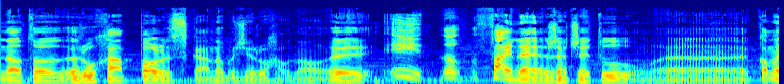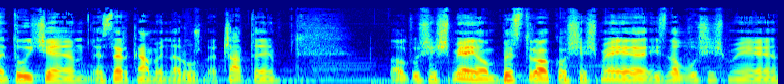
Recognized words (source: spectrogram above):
no to rucha Polska, no będzie ruchał. No. Y, I no, fajne rzeczy, tu e, komentujcie, zerkamy na różne czaty. No tu się śmieją, bystro oko się śmieje i znowu się śmieje.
